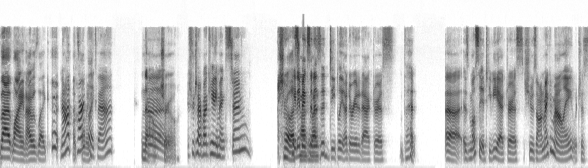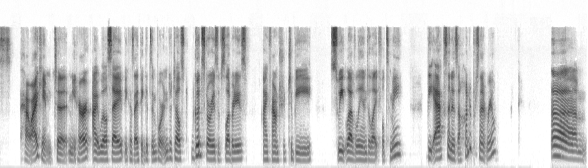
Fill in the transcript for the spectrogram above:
that line, I was like, eh, Not hard funny. like that. no, Uh, true. Should we talk about Katy Mixon? Sure, let's Katie about is a deeply underrated actress that uh, is mostly a TV actress. She was on Mike and Molly, which is how I came to meet her. I will say because I think it's important to tell good stories of celebrities. I found her to be sweet, lovely, and delightful to me. The accent is 100% real. Um,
